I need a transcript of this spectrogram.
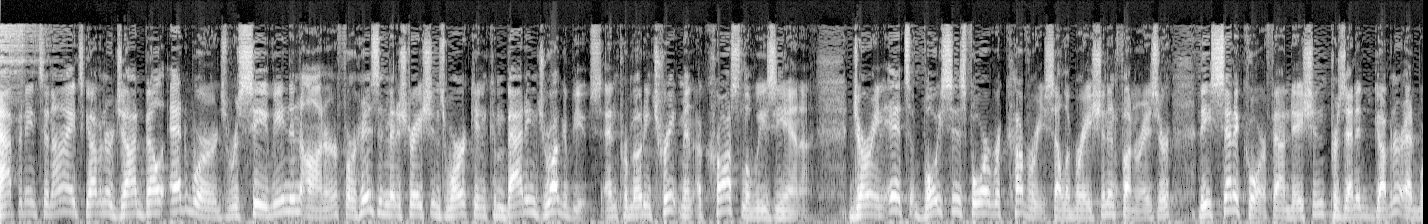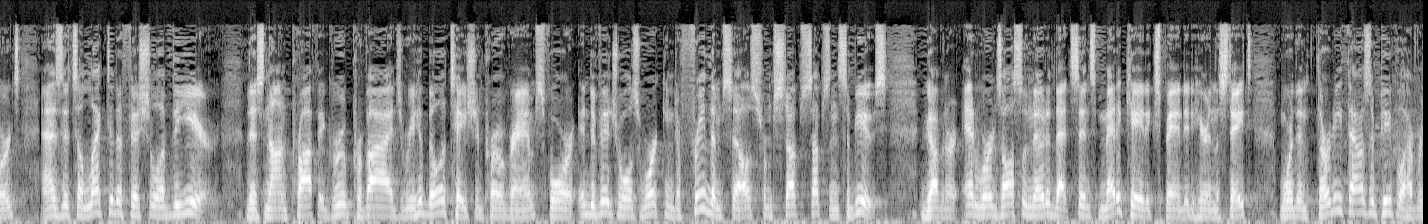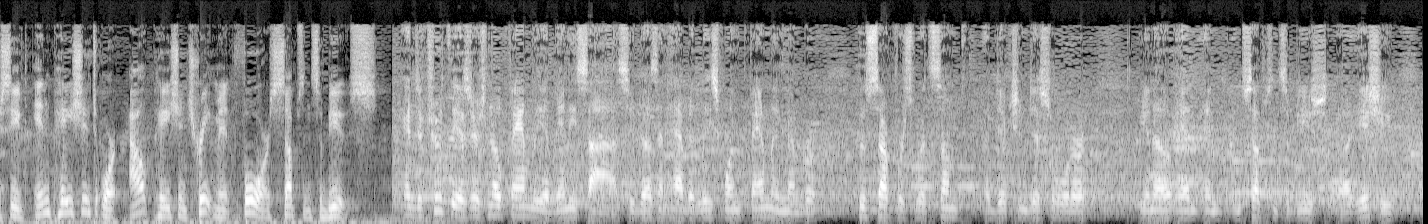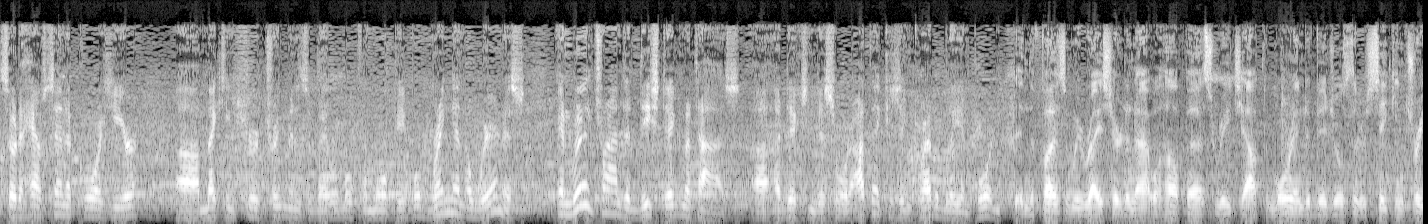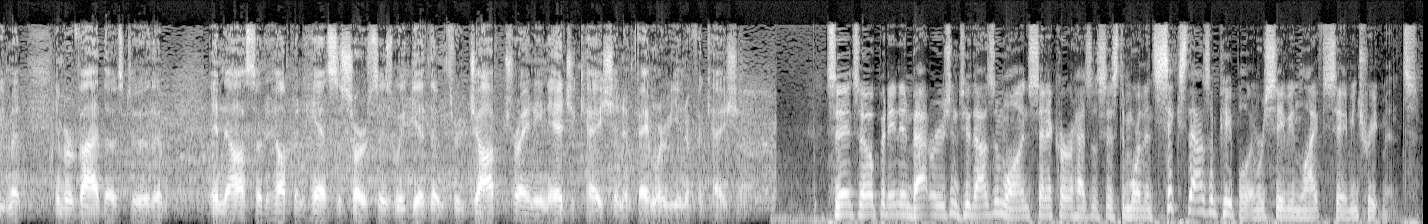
Happening tonight, Governor John Bel Edwards receiving an honor for his administration's work in combating drug abuse and promoting treatment across Louisiana. During its Voices for Recovery celebration and fundraiser, the Cenikor Foundation presented Governor Edwards as its elected official of the year. This nonprofit group provides rehabilitation programs for individuals working to free themselves from substance abuse. Governor Edwards also noted that since Medicaid expanded here in the state, more than 30,000 people have received inpatient or outpatient treatment for substance abuse. And the truth is, there's no family of any size who doesn't have at least one family member who suffers with some addiction disorder, you know, and, and, and substance abuse uh, issue. So to have Cenikor here uh, making sure treatment is available for more people, bringing awareness, and really trying to destigmatize uh, addiction disorder, I think is incredibly important. And the funds that we raise here tonight will help us reach out to more individuals that are seeking treatment and provide those to them. And also to help enhance the services we give them through job training, education, and family reunification. Since opening in Baton Rouge in 2001, Cenikor has assisted more than 6,000 people in receiving life-saving treatment.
